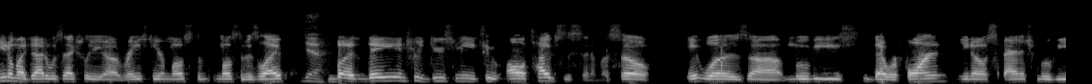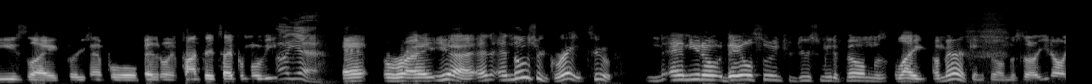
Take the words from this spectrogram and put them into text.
you know my dad was actually uh, raised here most of most of his life Yeah. but they introduced me to all types of cinema so it was uh, movies that were foreign you know spanish movies like for example pedro infante type of movies Oh yeah. and, right, yeah, and and those are great too. And you know, they also introduced me to films like American films. So you know,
